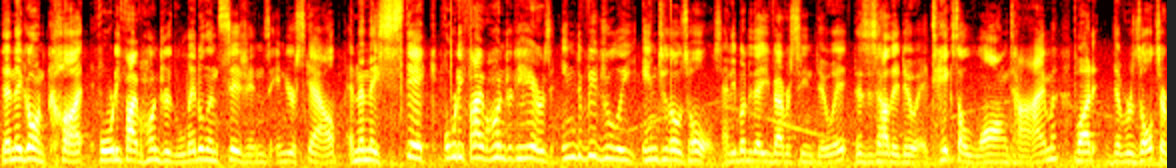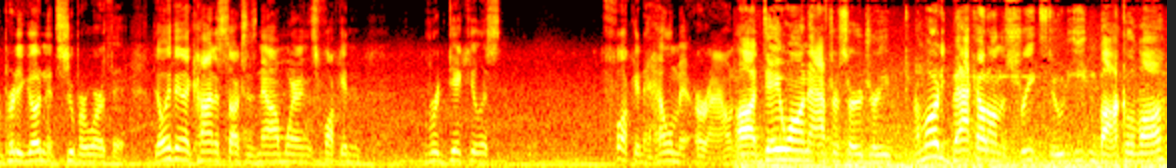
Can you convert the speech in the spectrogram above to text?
Then they go and cut 4,500 little incisions in your scalp, and then they stick 4,500 hairs individually into those holes. Anybody that you've ever seen do it, this is how they do it. It takes a long time, but the results are pretty good and it's super worth it. The only thing that kind of sucks is now I'm wearing this fucking ridiculous fucking helmet around. Uh, day one after surgery, I'm already back out on the streets, dude, eating baklava.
